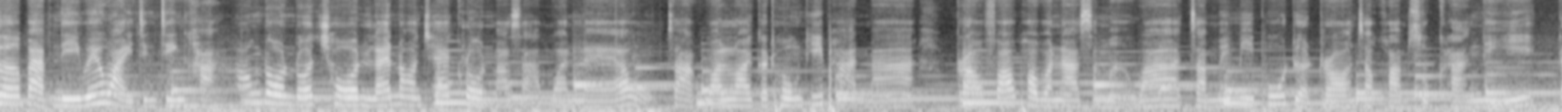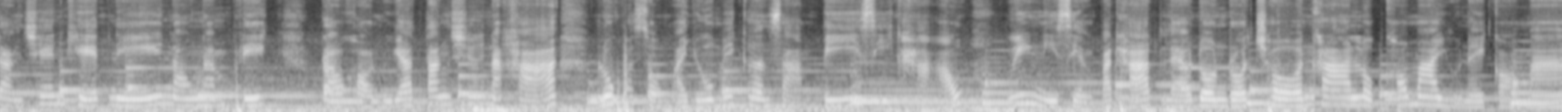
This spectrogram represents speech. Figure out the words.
เจอแบบนี้ไม่ไหวจริง ๆ ค่ะน้องโดนรถชนและนอนแช่โคลนมา 3 วันแล้ว จากวันลอยกระทงที่ผ่านมา เราเฝ้าภาวนาเสมอว่าจะไม่มีผู้เดือดร้อนจากความสุขครั้งนี้ ดังเช่นเคสนี้น้องน้ำพริก เราขออนุญาตตั้งชื่อนะคะ ลูกผสมอายุไม่เกิน 3 ปี สีขาว วิ่งหนีเสียงประทัด แล้วโดนรถชนคลานหลบเข้ามาอยู่ในกอไม้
